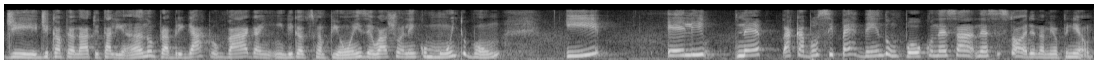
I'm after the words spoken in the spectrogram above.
de, de campeonato italiano, para brigar por vaga em, em Liga dos Campeões. Eu acho um elenco muito bom. E ele né, acabou se perdendo um pouco nessa, nessa história, na minha opinião.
